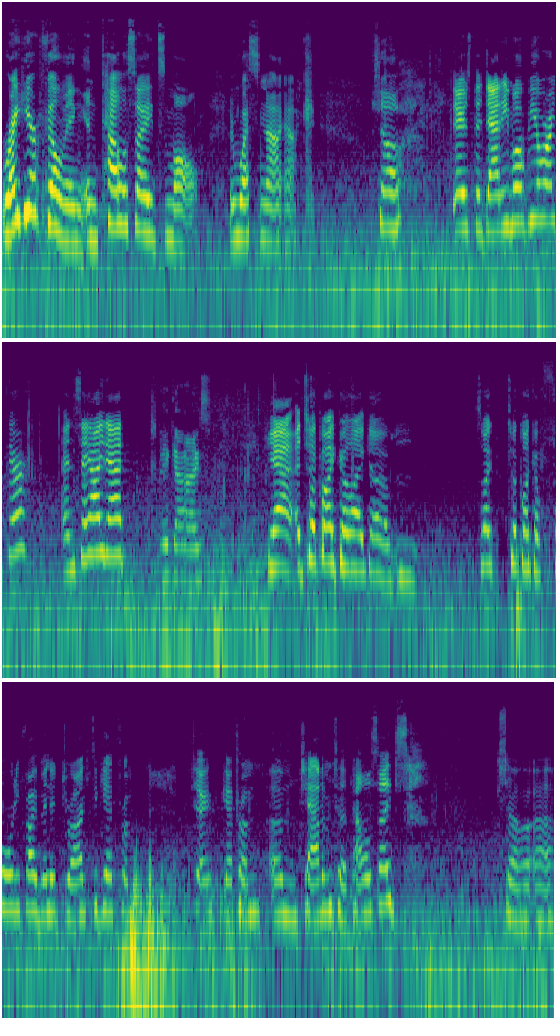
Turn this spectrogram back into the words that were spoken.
right here filming in Palisades Mall in West Nyack. So there's the daddy mobile right there. And say hi, Dad. Hey guys. Yeah, it took like a like a mm, so it's like took like a 45 minute drive to get from to get from um Chatham to the Palisades. So uh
